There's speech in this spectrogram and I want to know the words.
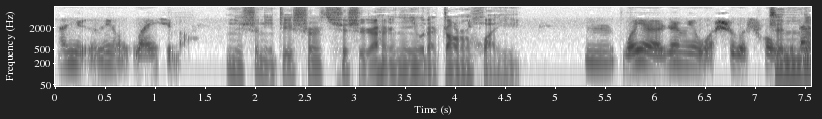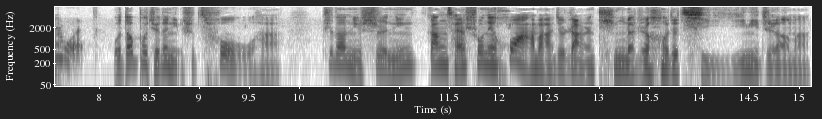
男女的那种关系吧。女士，你这事儿确实让人家有点招人怀疑。嗯，我也认为我是个错误，真的但是我我倒不觉得你是错误哈。知道女士，您刚才说那话吧，就让人听了之后就起疑，你知道吗？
